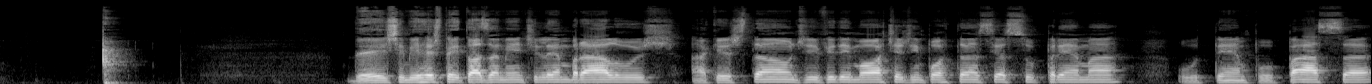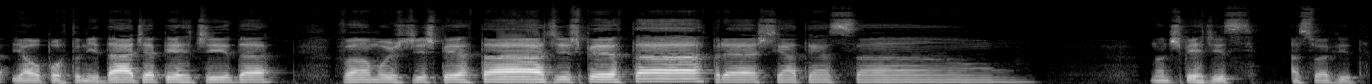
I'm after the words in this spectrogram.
Deixe-me respeitosamente lembrá-los: a questão de vida e morte é de importância suprema. O tempo passa e a oportunidade é perdida. Vamos despertar, despertar, preste atenção. Não desperdice a sua vida.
